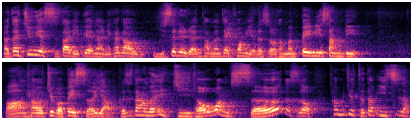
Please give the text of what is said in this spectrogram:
那在旧约时代里边呢，你看到以色列人他们在旷野的时候，他们背逆上帝啊，他们结果被蛇咬，可是当他们一举头望蛇的时候，他们就得到医治啊。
